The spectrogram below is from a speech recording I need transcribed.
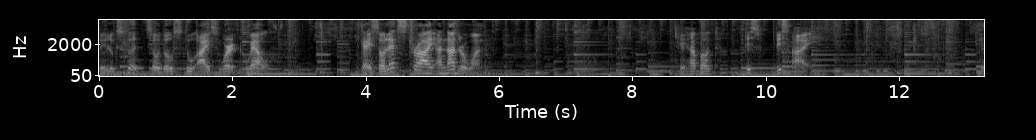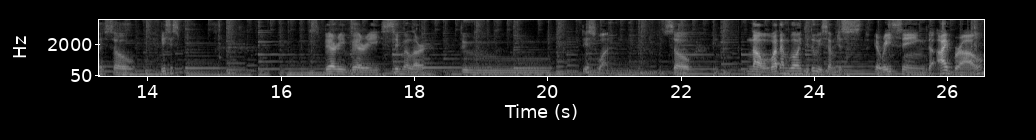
so it looks good. So those two eyes work well. Okay so let's try another one. Okay how about this this eye? Okay so this is very very similar to this one. So now what I'm going to do is I'm just erasing the eyebrow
